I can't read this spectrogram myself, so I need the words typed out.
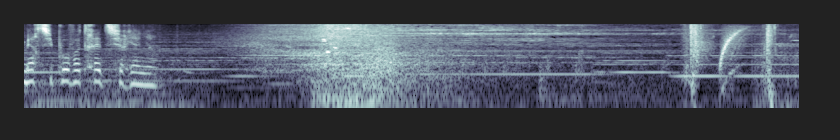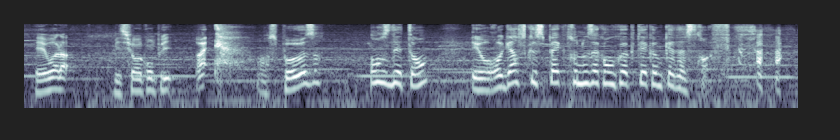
Merci pour votre aide, Syrianien. Et voilà, mission accomplie. Ouais, on se pose, on se détend, et on regarde ce que Spectre nous a concocté comme catastrophe.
